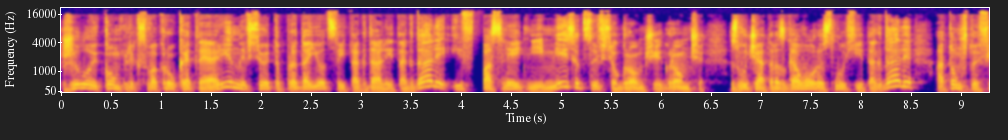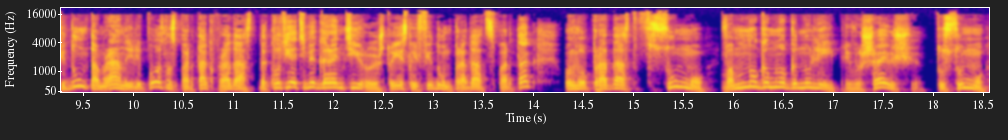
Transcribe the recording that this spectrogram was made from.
жилой комплекс вокруг этой арены, все это продается и так далее, и так далее. И в последние месяцы все громче и громче звучат разговоры, слухи и так далее о том, что Федун там рано или поздно «Спартак» продаст. Так вот, я тебе гарантирую, что если Федун продаст «Спартак», он его продаст в сумму во много-много нулей, превышающую ту сумму,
